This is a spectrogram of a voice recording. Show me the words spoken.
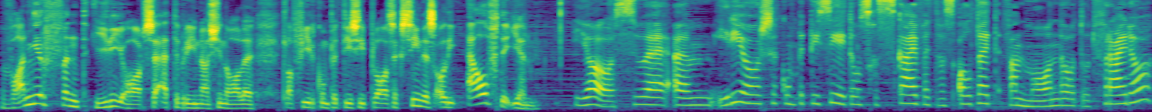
wanneer vind hierdie jaar se Atterbury Nasionale Klavierkompetisie plaas? Ek sien dis al die 11de een. Ja, so ehm um, hierdie jaar se kompetisie het ons geskuif. Dit was altyd van Maandag tot Vrydag.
